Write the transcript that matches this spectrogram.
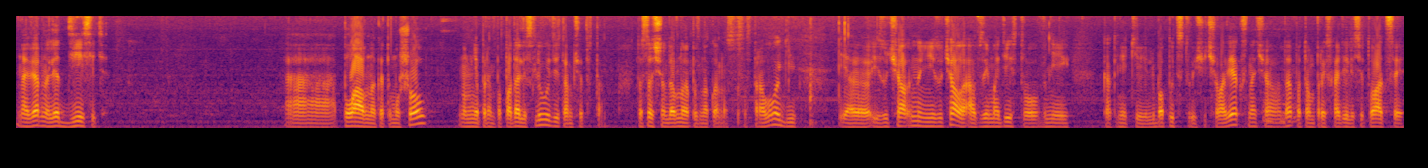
наверное, лет 10 а, плавно к этому шел. Но мне прям попадались люди, там что-то там. Достаточно давно я познакомился с астрологией. Я изучал, ну не изучал, а взаимодействовал в ней как некий любопытствующий человек сначала, mm-hmm. да, потом происходили ситуации,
